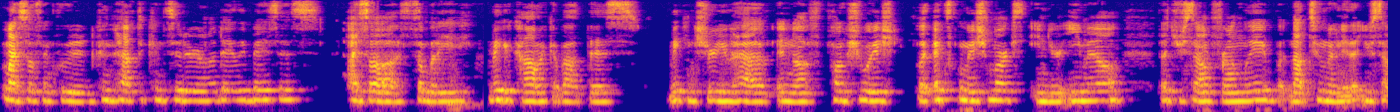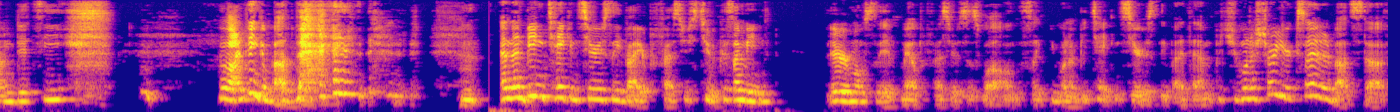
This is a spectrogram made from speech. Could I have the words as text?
myself included, can have to consider on a daily basis. I saw somebody make a comic about this, making sure you have enough punctuation, like exclamation marks in your email that you sound friendly, but not too many that you sound ditzy. well, I think about that. Hmm. and then being taken seriously by your professors too, because I mean, they're mostly male professors as well. It's like you want to be taken seriously by them, but you want to show you're excited about stuff.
